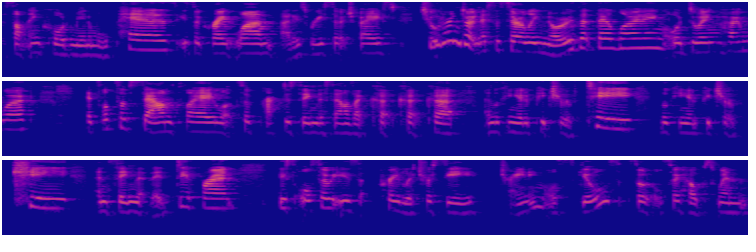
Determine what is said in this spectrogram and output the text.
something called Minimal Pairs is a great one that is research based. Children don't necessarily know that they're learning or doing homework. It's lots of sound play, lots of practicing the sounds like k, k, k, and looking at a picture of T, looking at a picture of key, and seeing that they're different. This also is pre literacy training or skills, so it also helps when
